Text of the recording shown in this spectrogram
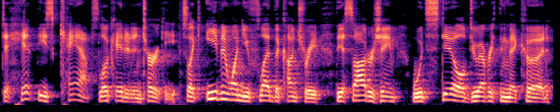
to hit these camps located in Turkey. So, like, even when you fled the country, the Assad regime would still do everything they could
